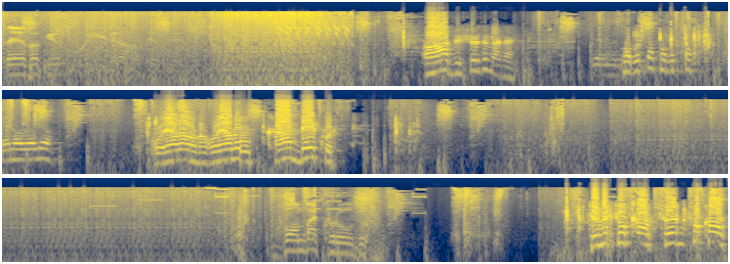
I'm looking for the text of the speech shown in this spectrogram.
Odaya bakıyorum Aa düşürdüm beni. Tabutta tabutta. Ben oyalıyorum. Oyala onu, oyala onu. Kaan B kur. Bomba kuruldu. Canı çok az, canı çok az.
